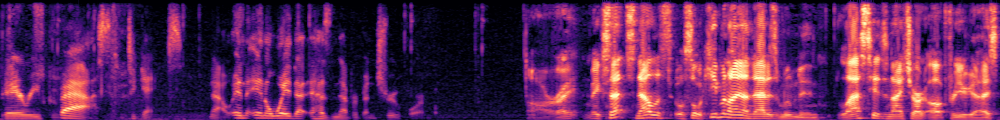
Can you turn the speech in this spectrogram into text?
very fast to games now, in, in a way that has never been true for him all right, makes sense. Now let's so we'll keep an eye on that as moving in. Last hit tonight chart up for you guys.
